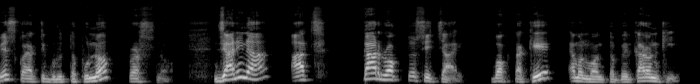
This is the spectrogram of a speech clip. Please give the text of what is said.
বেশ কয়েকটি গুরুত্বপূর্ণ প্রশ্ন। জানি না আজ কার রক্ত সে চায় বক্তাকে এমন মন্তব্যের কারণ কি?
